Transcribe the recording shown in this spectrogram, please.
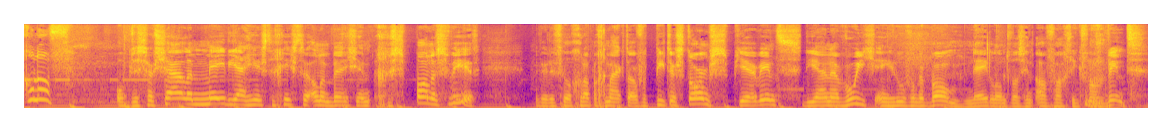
Roelof. Op de sociale media heerste gisteren al een beetje een gespannen sfeer. Er werden veel grappen gemaakt over Pieter Storms, Pierre Wind, Diana Woei en Jeroen van der Boom. Nederland was in afwachting van wind.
